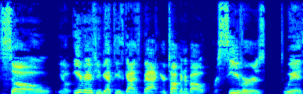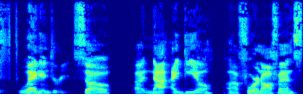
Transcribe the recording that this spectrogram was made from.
So, you know, even if you get these guys back, you're talking about receivers with leg injuries. So, uh, not ideal uh, for an offense.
